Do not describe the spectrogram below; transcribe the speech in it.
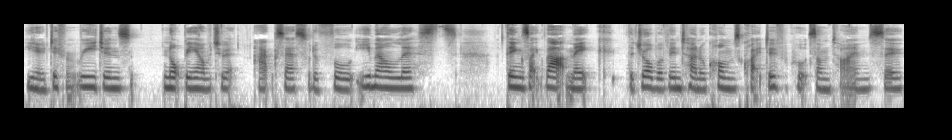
you know different regions not being able to access sort of full email lists. Things like that make the job of internal comms quite difficult sometimes. So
